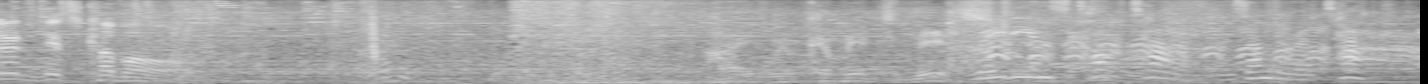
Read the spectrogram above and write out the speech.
I've this cabal. I will commit to this. Radiant's top tower is under attack.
